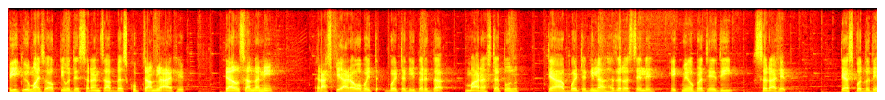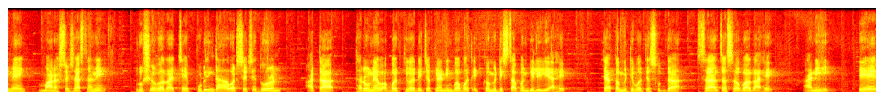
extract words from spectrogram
पीक विम्याच्या बाबतीमध्ये सरांचा अभ्यास खूप चांगला आहे. त्या अनुषंगाने राष्ट्रीय आढावा बैठ बैठकीकरिता महाराष्ट्रातून त्या बैठकीला हजर असलेले एकमेव प्रतिनिधी सर आहेत. त्याच पद्धतीने महाराष्ट्र शासनाने कृषी विभागाचे पुढील दहा वर्षाचे धोरण आता ठरवण्याबाबत किंवा त्याच्या प्लॅनिंगबाबत एक कमिटी स्थापन केलेली आहे. त्या कमिटीमध्ये सुद्धा सरांचा सहभाग आहे आणि हे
